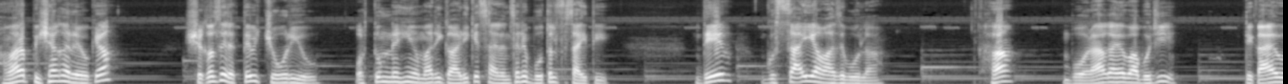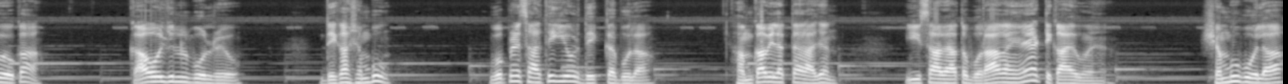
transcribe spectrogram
हमारा पीछा कर रहे हो क्या? शक्ल से लगते भी चोरी हो और तुमने ही हमारी गाड़ी के साइलेंसर में बोतल फंसाई थी। देव गुस्साई आवाज़ें बोला हाँ बोरा गए बाबूजी? टिकाए हुए हो का? का उलझुल बोल रहे हो? देखा शंभू? वो अपने साथी की ओर देखकर बोला हमका भी लगता है राजन ये साहब या तो बुरा गए हैं या टिकाए हुए हैं। शंभू बोला,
